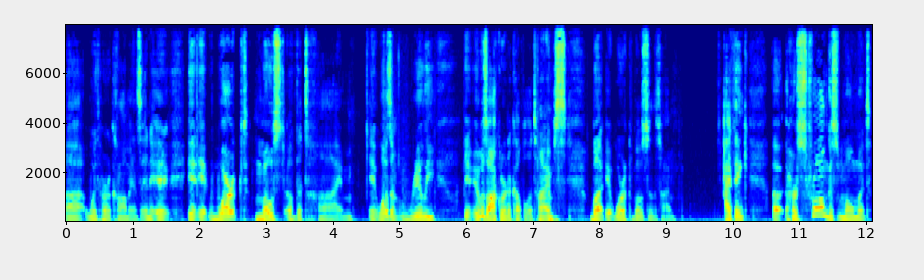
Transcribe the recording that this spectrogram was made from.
uh, with her comments. And it, it, it worked most of the time. It wasn't really, it, it was awkward a couple of times, but it worked most of the time. I think uh, her strongest moment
